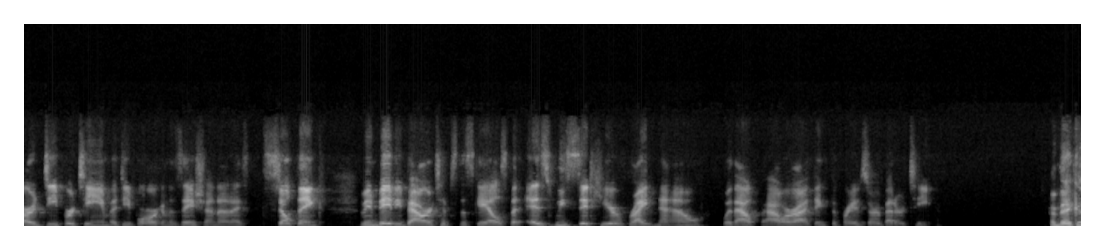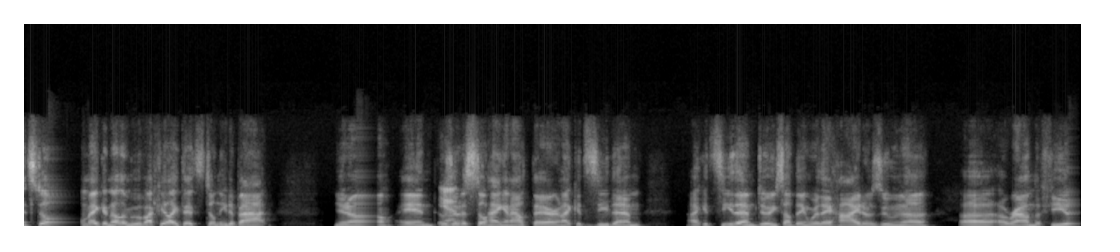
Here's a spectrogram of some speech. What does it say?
are a deeper team, a deeper organization. And I still think, I mean, Baby Bauer tips the scales, but as we sit here right now without Bauer, I think the Braves are a better team. And they could still make another move. I feel like they still need a bat you know, and yeah. Ozuna's still hanging out there, and I could mm-hmm. see them, I could see them doing something where they hide Ozuna uh, around the field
